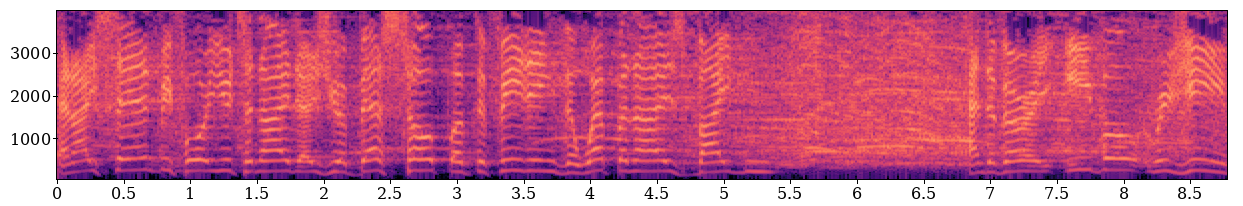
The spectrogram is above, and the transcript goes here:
And I stand before you tonight as your best hope of defeating the weaponized Biden and the very evil regime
